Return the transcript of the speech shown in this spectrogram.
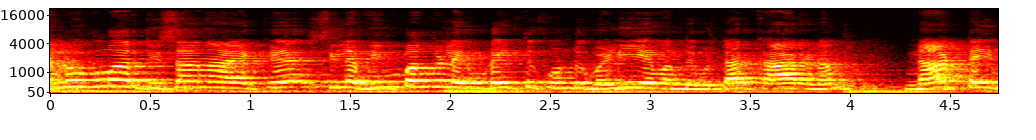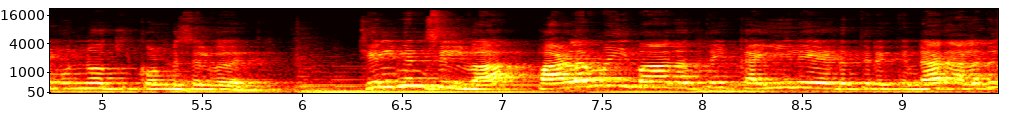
அனுகுமார் திசாநாயக்க சில பிம்பங்களை உடைத்து கொண்டு வெளியே வந்து விட்டார். காரணம் நாட்டை முன்னோக்கி கொண்டு செல்வதற்கு. டில்வின் சில்வா பழமைவாதத்தை கையிலே எடுத்திருக்கின்றார் அல்லது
